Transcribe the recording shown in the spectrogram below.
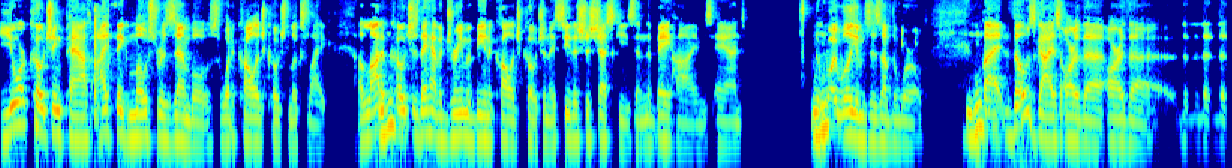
your coaching path, I think, most resembles what a college coach looks like. A lot of Mhm. coaches they have a dream of being a college coach, and they see the Krzyzewskis and the Boeheims and the Mhm. Roy Williamses of the world. Mhm. But those guys are the are the the the,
